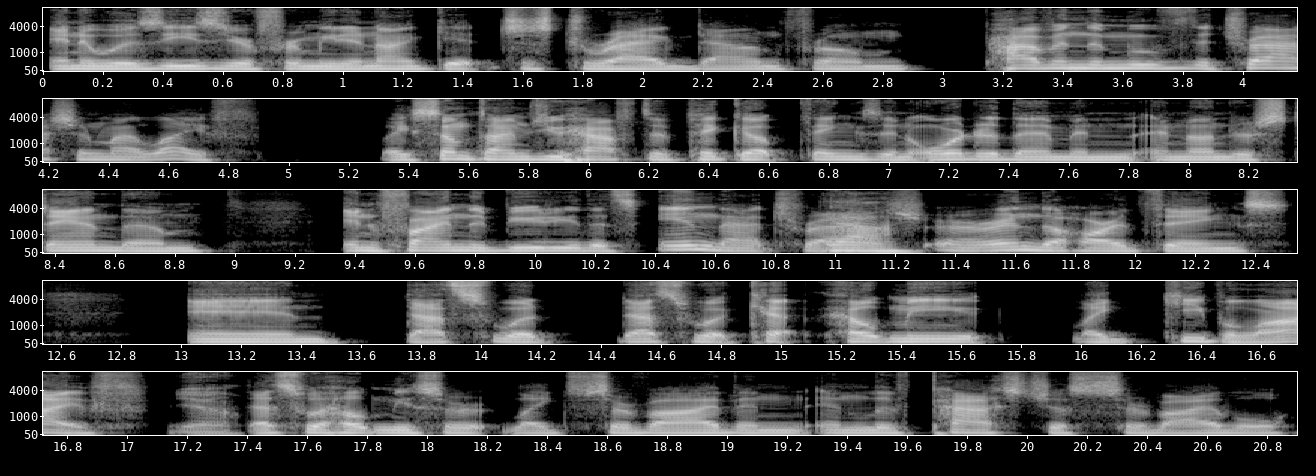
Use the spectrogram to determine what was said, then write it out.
And it was easier for me to not get just dragged down from having to move the trash in my life. Like sometimes you have to pick up things and order them and, and understand them and find the beauty that's in that trash or in the hard things. And that's what that's what kept helped me like keep alive. Yeah. That's what helped me sur- like survive and and live past just survival.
